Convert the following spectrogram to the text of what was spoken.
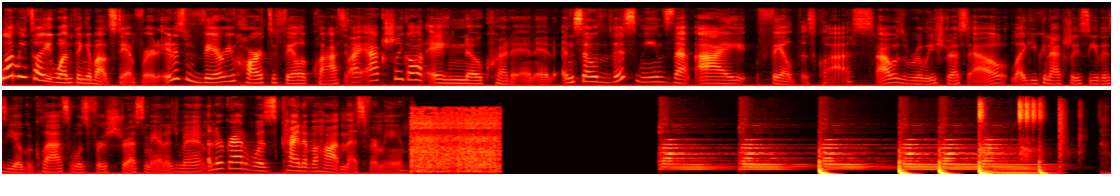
Let me tell you one thing about Stanford. It is very hard to fail a class. I actually got a no credit in it. And so this means that I failed this class. I was really stressed out. Like you can actually see this yoga class was for stress management. Undergrad was kind of a hot mess for me.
